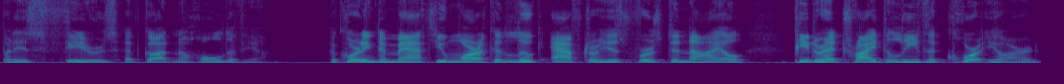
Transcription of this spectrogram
But his fears have gotten a hold of him. According to Matthew, Mark, and Luke, after his first denial, Peter had tried to leave the courtyard,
